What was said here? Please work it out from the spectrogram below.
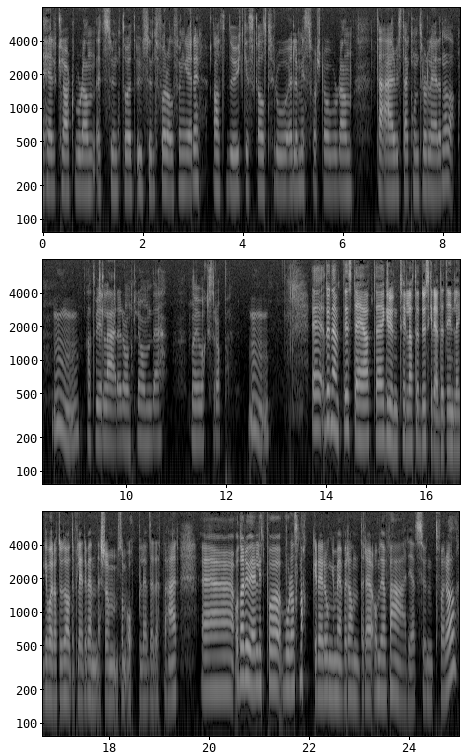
helt klart hvordan et sunt og et usunt forhold fungerer. At du ikke skal tro eller misforstå hvordan det er hvis det er kontrollerende, da. Mm. At vi lærer ordentlig om det når vi vokser opp. Mm. Eh, du nevnte i sted at eh, grunnen til at du skrev dette innlegget, var at du hadde flere venner som, som opplevde dette her. Eh, og da lurer jeg litt på hvordan snakker dere unge med hverandre om det å være i et sunt forhold?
